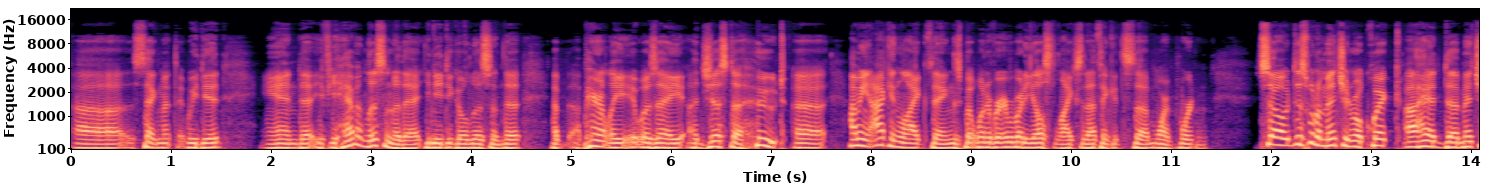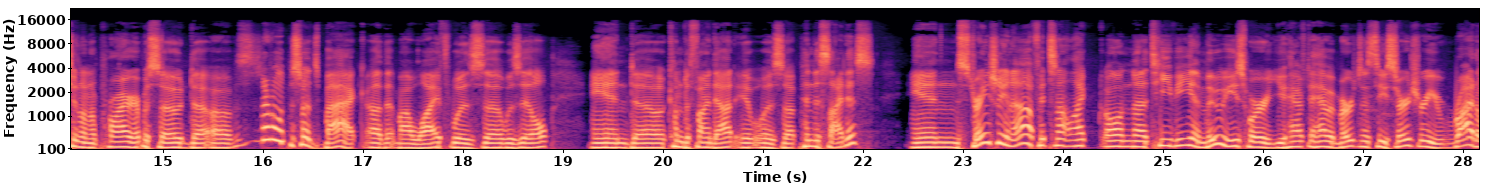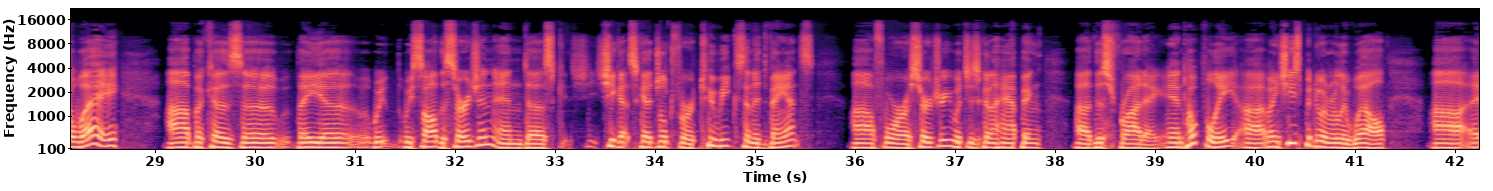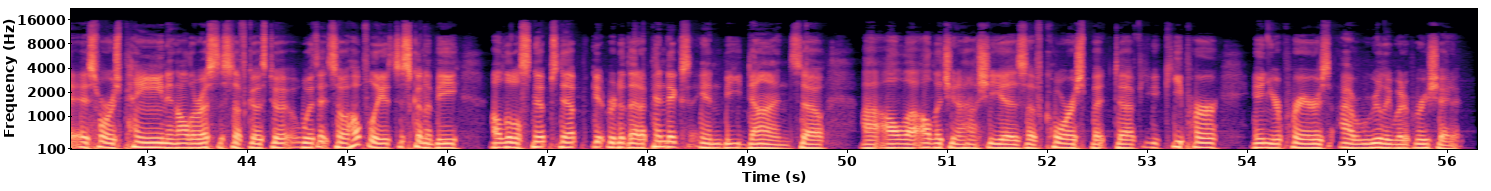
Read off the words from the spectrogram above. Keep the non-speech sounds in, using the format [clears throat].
segment that we did. And uh, if you haven't listened to that, you need to go listen. The uh, apparently it was a, a just a hoot. Uh, I mean, I can like things, but whenever everybody else likes it, I think it's uh, more important. So, just want to mention real quick. I had uh, mentioned on a prior episode, uh, several episodes back, that my wife was was ill, and come to find out, it was appendicitis. And strangely enough, it's not like on uh, TV and movies where you have to have emergency surgery right away uh, because uh, they uh, we, we saw the surgeon and uh, she, she got scheduled for two weeks in advance uh, for a surgery, which is going to happen uh, this Friday. And hopefully, I mean, she's been doing really well as far as pain and all the rest of the stuff goes to it with it. So hopefully, it's just going to be a little snip, snip, get rid of that appendix and be done. So I'll I'll let you know how she is, of course. But if you could keep her in your prayers, I really would appreciate it.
